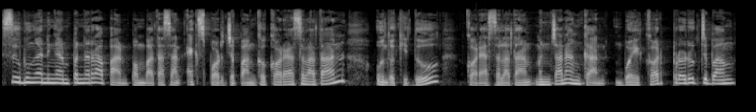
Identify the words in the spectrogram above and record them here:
sehubungan dengan penerapan pembatasan ekspor Jepang ke Korea Selatan. Untuk itu, Korea Selatan mencanangkan boykot produk Jepang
